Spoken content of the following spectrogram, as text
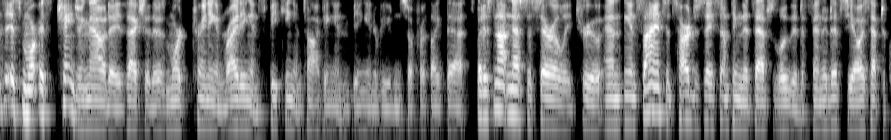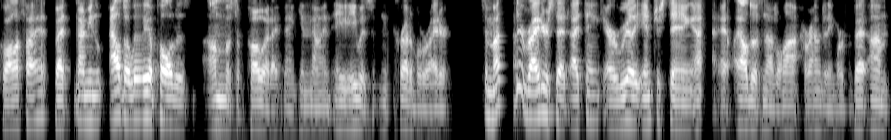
it's, it's more it's changing nowadays actually there's more training in writing and speaking and talking and being interviewed and so forth like that but it's not necessarily true and in science it's hard to say something that's absolutely definitive so you always have to qualify it but i mean aldo leopold was almost a poet i think you know and he, he was an incredible writer some other writers that I think are really interesting. Aldo's not around anymore, but um,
